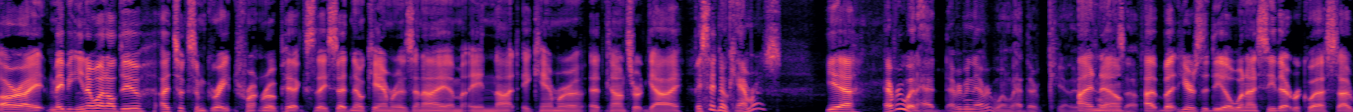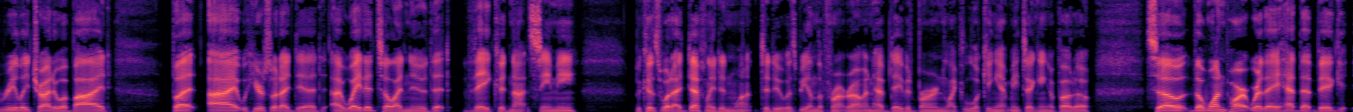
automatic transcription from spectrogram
All right, maybe you know what I'll do. I took some great front row pics. They said no cameras, and I am a not a camera at concert guy. They said no cameras. Yeah, Everyone had. Everyone. Everyone had their. their I know. I, but here's the deal: when I see that request, I really try to abide. But I here's what I did: I waited till I knew that they could not see me, because what I definitely didn't want to do was be on the front row and have David Byrne like looking at me taking a photo. So the one part where they had that big,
